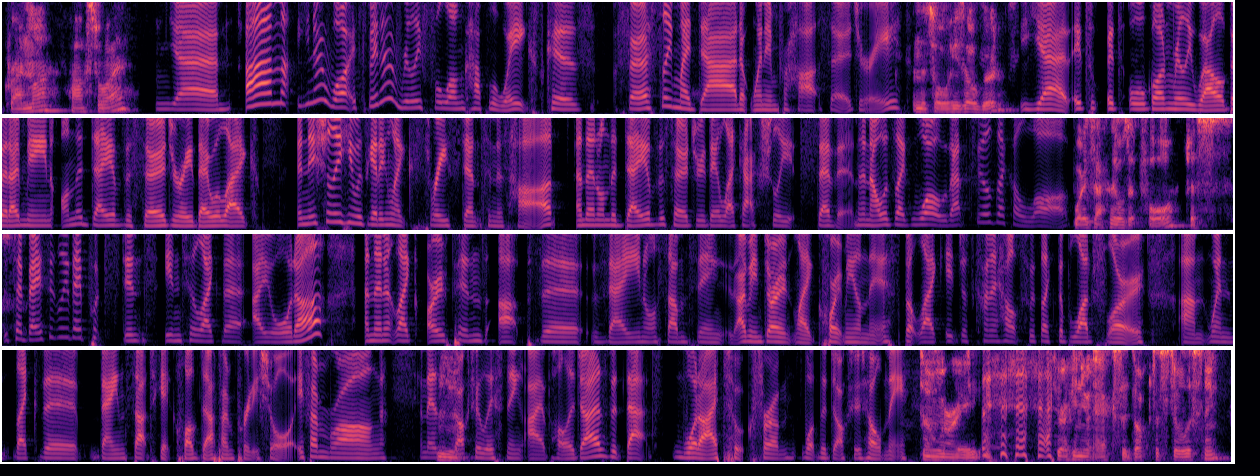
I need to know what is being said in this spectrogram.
grandma passed away. Yeah. Um. You know what? It's been a really full on couple of weeks because. Firstly, my dad went in for heart surgery. And it's all, he's all good. Yeah, it's it's all gone really well. But I mean, on the day of the surgery, they were like, initially he was getting like three stents in his heart, and then on the day of the surgery, they're like, actually, it's seven. And I was like, whoa, that feels like a lot. What exactly was it for? Just So basically, they put stents into like the aorta, and then it like opens up the vein or something. I mean, don't like quote me on this, but like it just kind of helps with like the blood flow um, when like the veins start to get clogged up. I'm pretty sure. If I'm wrong, and there's a doctor listening, I apologize, but that's what I took from what the doctor told me. don't worry. Do you reckon your ex, the doctor, still listening?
